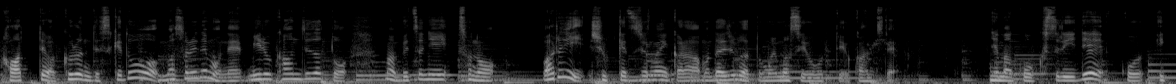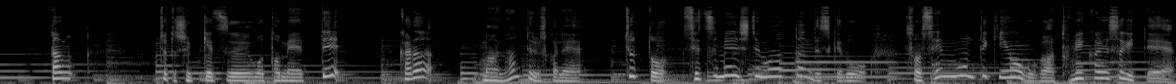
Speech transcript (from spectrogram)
変わってはくるんですけど、まあ、それでもね見る感じだと、まあ、別にその悪い出血じゃないから、まあ、大丈夫だと思いますよっていう感じで。でまあこう薬でこう一旦ちょっと出血を止めてからまあ何て言うんですかね。ちょっと説明してもらったんですけどその専門的用語が飛び交いすぎて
